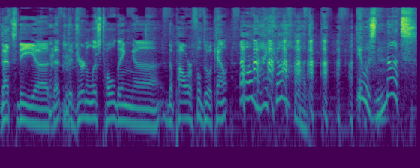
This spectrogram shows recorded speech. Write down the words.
That's the uh, the, the journalist holding uh, the powerful to account. Oh my god! it was nuts.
